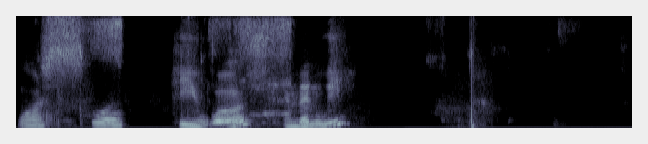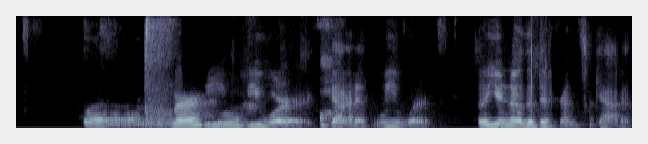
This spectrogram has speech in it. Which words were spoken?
Was. Was. He was. And then we? Were. Were. We, we were. Got it. We were. So you know the difference. Got it.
